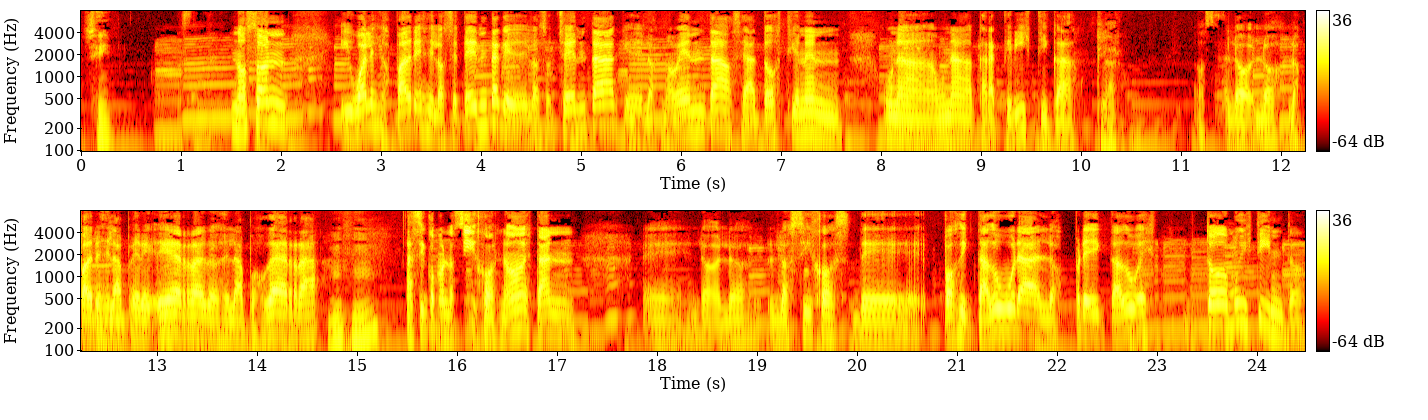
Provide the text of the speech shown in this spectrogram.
Sí. No son iguales los padres de los 70 que de los 80, que de los 90, o sea, todos tienen una, una característica. Claro. O sea, lo- lo- los padres de la preguerra, los de la posguerra, así como los hijos, ¿no? Están eh, lo- lo- los hijos de postdictadura, los predictadura, es todo muy distinto.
